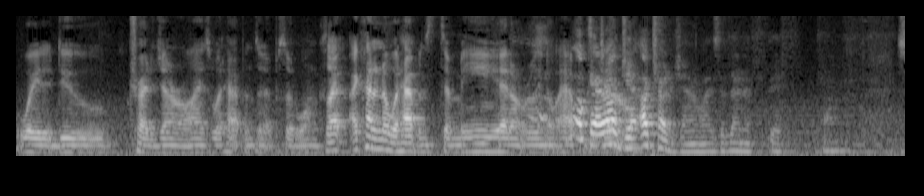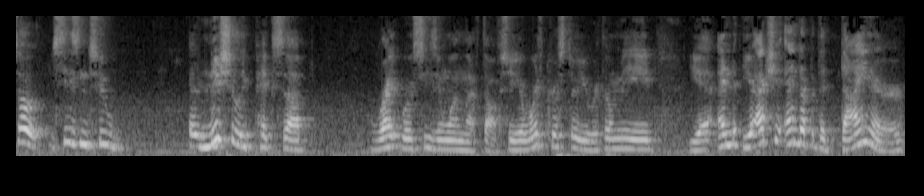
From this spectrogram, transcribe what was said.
way to do try to generalize what happens in episode one because I, I kind of know what happens to me. I don't really know what happens. Okay, I'll, gen- I'll try to generalize it then. If, if um, so, season two initially picks up right where season one left off. So you're with Christa, you're with Omid, you and you actually end up at the diner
